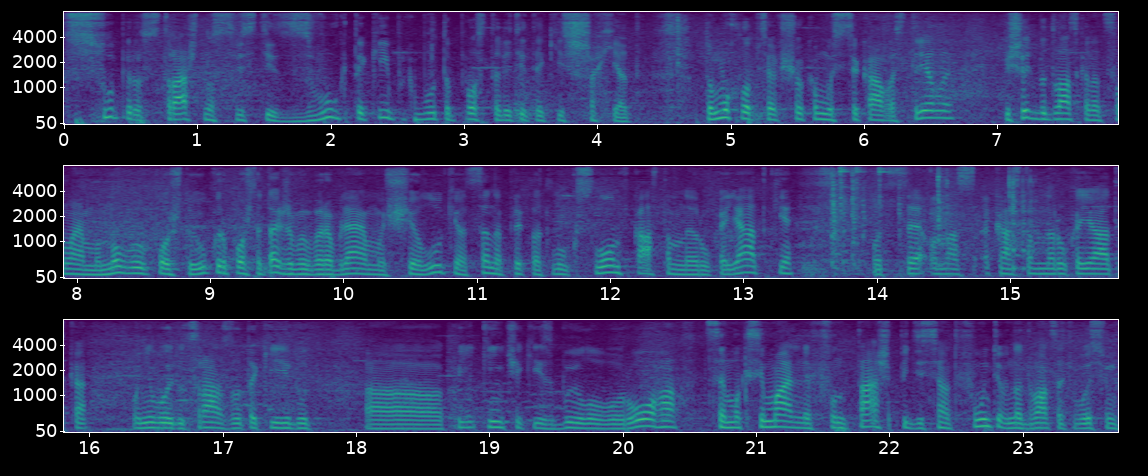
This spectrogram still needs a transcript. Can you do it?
супер страшно свістить. Звук такий, як будто просто летить якийсь шахет. Тому, хлопці, якщо комусь цікаво стріли, пишіть, будь ласка, надсилаємо новою поштою, Укрпошти. Також ми виробляємо ще луки. Оце, наприклад, лук слон в кастомної рукоятки. Оце у нас кастомна рукоятка. У нього йдуть зразу такі йдуть. Кінчики з билового рога. Це максимальний фунтаж 50 фунтів на 28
